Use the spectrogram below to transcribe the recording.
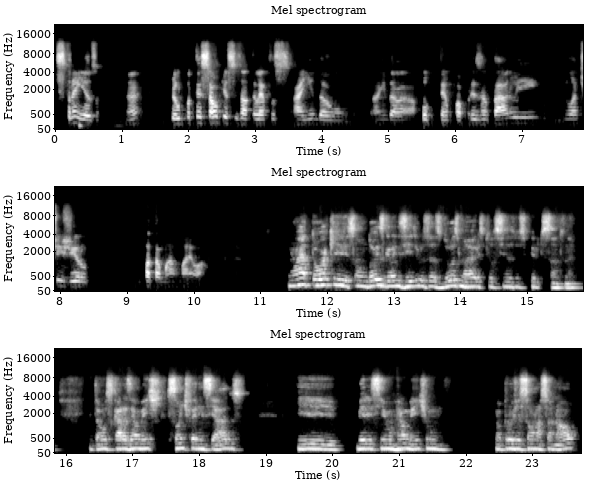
estranheza, né? pelo potencial que esses atletas ainda, ainda há pouco tempo apresentaram e não atingiram um patamar maior. Não é à toa que são dois grandes ídolos das duas maiores torcidas do Espírito Santo, né? Então os caras realmente são diferenciados e mereciam realmente um, uma projeção nacional.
